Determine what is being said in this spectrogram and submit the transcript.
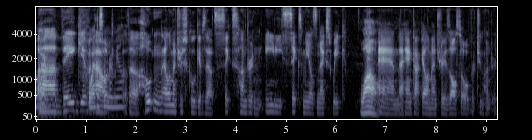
Or- Uh, they give for the out summer meal? the Houghton Elementary School gives out 686 meals next week, Wow. and the Hancock Elementary is also over 200.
